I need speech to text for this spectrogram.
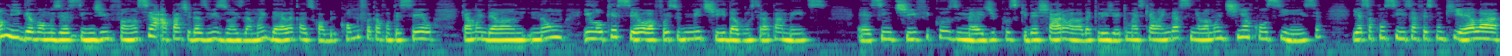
amiga, vamos dizer assim, de infância, a partir das visões da mãe dela, que ela descobre como foi que aconteceu, que a mãe dela não enlouqueceu, ela foi submetida a alguns tratamentos é, científicos, médicos que deixaram ela daquele jeito, mas que ela ainda assim ela mantinha consciência e essa consciência fez com que ela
